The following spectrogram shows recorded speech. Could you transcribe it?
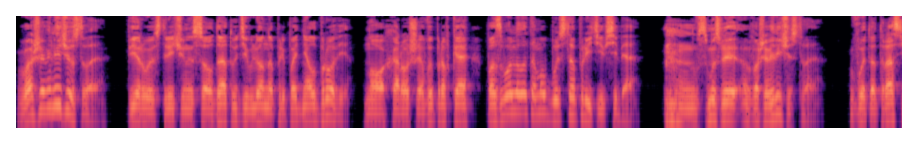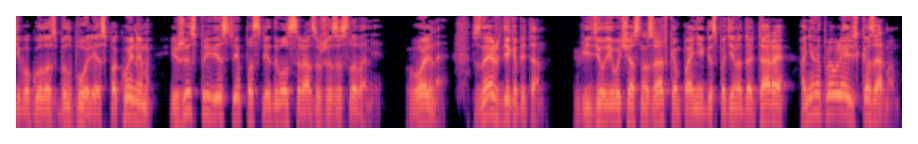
«Ваше Величество!» Первый встреченный солдат удивленно приподнял брови, но хорошая выправка позволила тому быстро прийти в себя. «В смысле, Ваше Величество?» В этот раз его голос был более спокойным, и жест приветствия последовал сразу же за словами. «Вольно. Знаешь, где капитан?» «Видел его час назад в компании господина Дальтара. Они направлялись к казармам».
